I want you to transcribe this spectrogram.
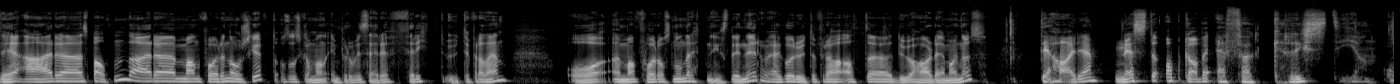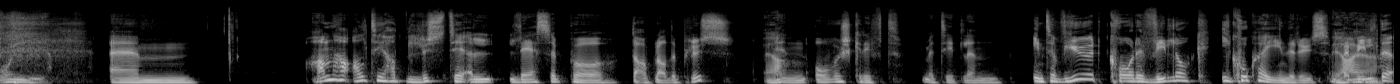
Det er eh, spalten der eh, man får en overskrift, og så skal man improvisere fritt ut ifra den. Og eh, man får også noen retningslinjer, og jeg går ut ifra at du har det, Magnus. Det har jeg. Neste oppgave er for Christian. Ehm, han har alltid hatt lyst til å lese på Dagbladet Pluss Ja. en overskrift med tittelen 'Intervjuet Kåre Willoch i kokainrus' Ja, med ja. bilde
